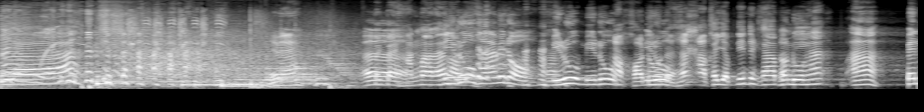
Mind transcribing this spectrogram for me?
น่าจะเหมือนเห็นไหมเออไปหันมาแล้วมีรูปนะพี่โหน่งมีรูปมีรูปอะขอดูมีรูหปน่อยฮะอะขยับนิดนึงครับลองดูฮะอ่าเป็น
